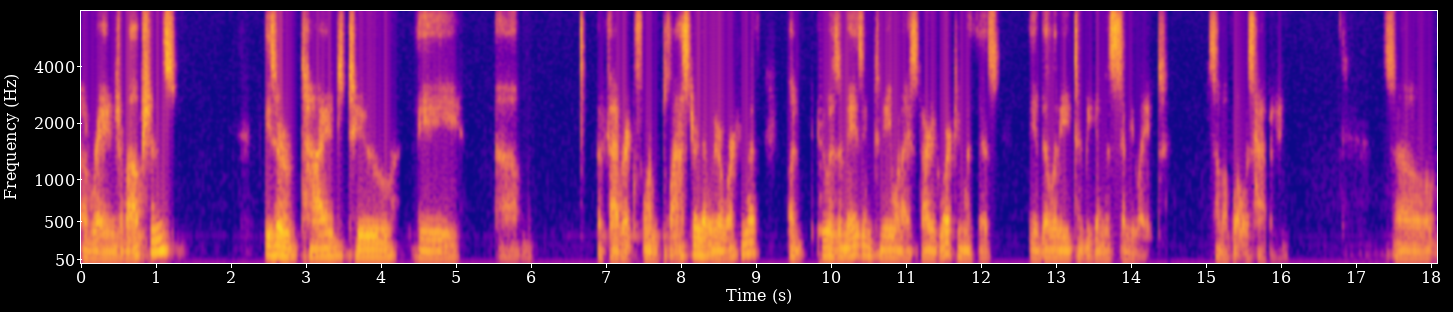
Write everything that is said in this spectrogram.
a range of options. These are tied to the, um, the fabric formed plaster that we were working with, but it was amazing to me when I started working with this, the ability to begin to simulate some of what was happening. So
